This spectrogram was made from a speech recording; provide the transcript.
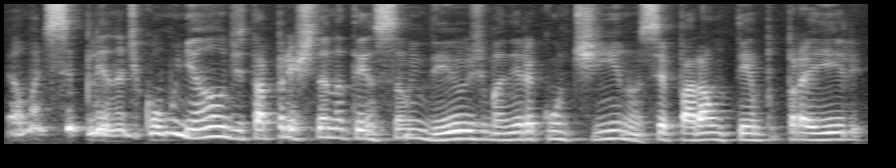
é uma disciplina de comunhão, de estar prestando atenção em Deus de maneira contínua, separar um tempo para Ele.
